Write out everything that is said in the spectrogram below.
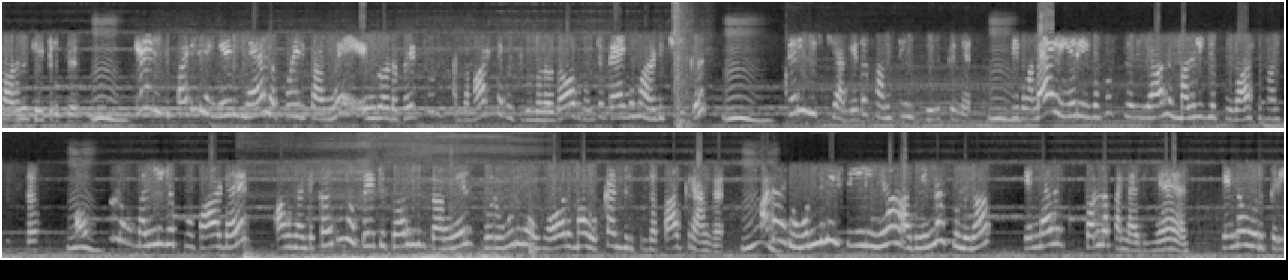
குரல் கேட்டிருக்கு. ஏறிட்டு படியில ஏறி மேல போயிருக்காங்க. எங்களோட பெட்ரூம் அந்த மாஸ்டர் பெட்ரூமோட டோர் வந்து வேகமா அடிச்சிருக்கு. தெரிஞ்சிருச்சு அங்க ஏதோ சம்திங் இருக்குன்னு. இவங்க மேல ஏறி இருக்கப்போ சரியான மல்லிகைப்பூ வாசமா சிஸ்டர் அவ்வளவு மல்லிகைப்பூ பாட அவங்க அந்த கருவை போயிட்டு திறந்துருக்காங்க. ஒரு உருவம் ஓரமா உட்கார்ந்து பாக்குறாங்க. ஆனா அது ஒண்ணுமே செய்யலீங்க அது என்ன சொல்லுதா? என்ன தொல்லை பண்ணாதீங்க. என்ன ஒருத்தர்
